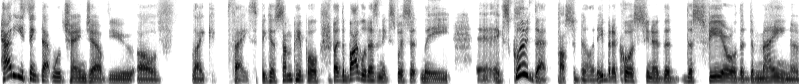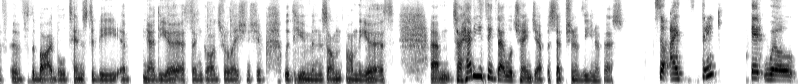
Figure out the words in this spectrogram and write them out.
how do you think that will change our view of like faith because some people like the bible doesn't explicitly uh, exclude that possibility but of course you know the the sphere or the domain of of the bible tends to be uh, you know the earth and god's relationship with humans on on the earth um, so how do you think that will change our perception of the universe so i think it will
